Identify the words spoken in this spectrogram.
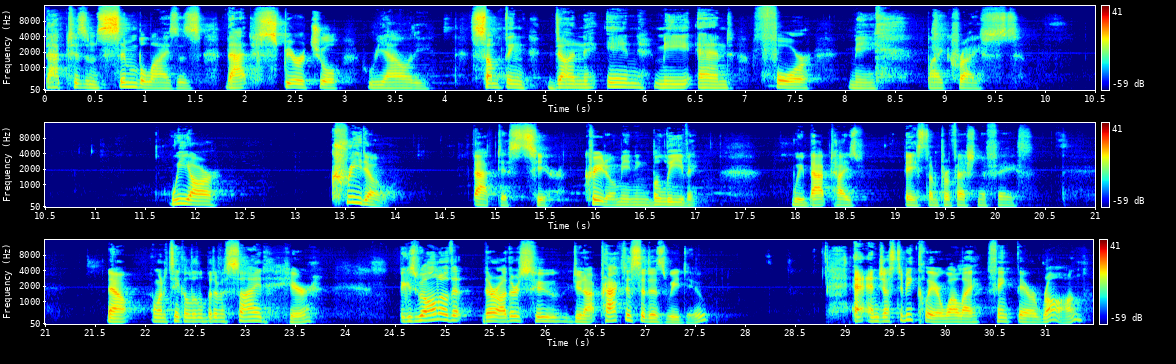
Baptism symbolizes that spiritual reality, something done in me and for me by Christ. We are credo Baptists here. Credo meaning believing. We baptize based on profession of faith. Now, I want to take a little bit of a side here because we all know that there are others who do not practice it as we do. And just to be clear, while I think they're wrong,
